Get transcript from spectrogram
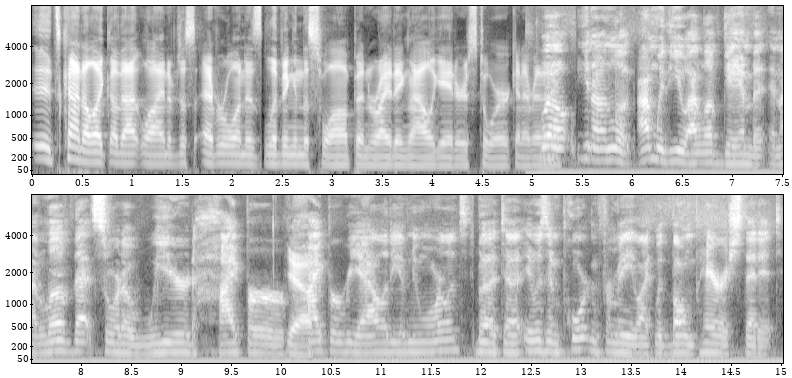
it's kind of like that line of just everyone is living in the swamp and riding alligators to work and everything. Well, you know, and look, I'm with you. I love Gambit, and I love that sort of weird, hyper, Yeah. hyper reality of New Orleans. But uh, it was important for me, like with Bone Parish, that it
